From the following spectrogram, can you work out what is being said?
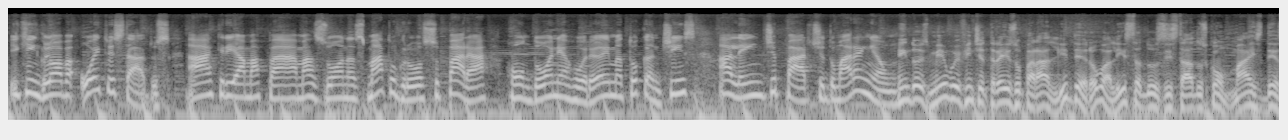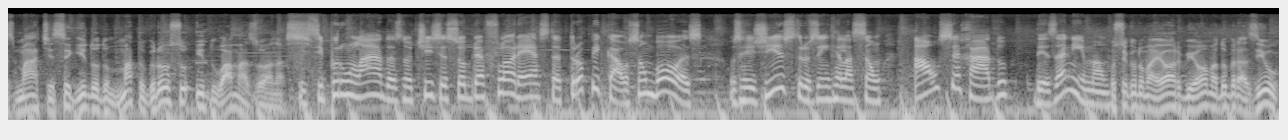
e que engloba oito estados: Acre, Amapá, Amazonas, Mato Grosso, Pará, Rondônia, Roraima, Tocantins, além de parte do Maranhão. Em 2023, o Pará liderou a lista dos estados com mais desmate, seguido do Mato Grosso e do Amazonas. E se por um lado as notícias sobre a floresta tropical são boas, boas. Os registros em relação ao cerrado desanimam. O segundo maior bioma do Brasil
